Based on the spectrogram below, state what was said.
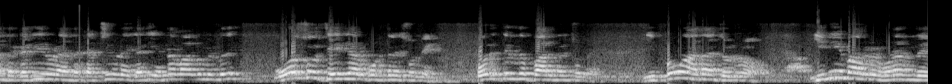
அந்த கதியினுடைய அந்த கட்சியினுடைய கதி என்னவாகும் என்பது ஓசோ செய்தியாளர் கூட்டத்தில் சொன்னேன். பொறுத்திருந்து பாருங்கன்னு சொன்னேன். இப்பவும் அதான் சொல்றோம். இனியும் அவர்கள் உணர்ந்து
